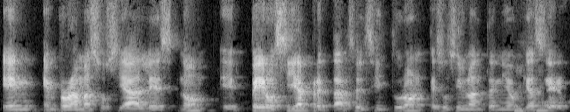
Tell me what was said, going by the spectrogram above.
en, programas sociales, ¿no? Eh, pero sí apretarse el cinturón, eso sí lo han tenido que hacer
